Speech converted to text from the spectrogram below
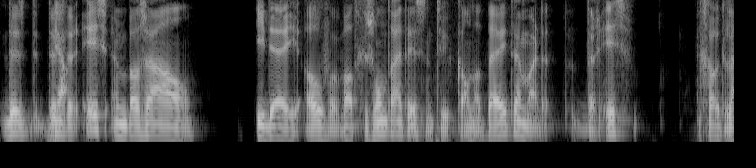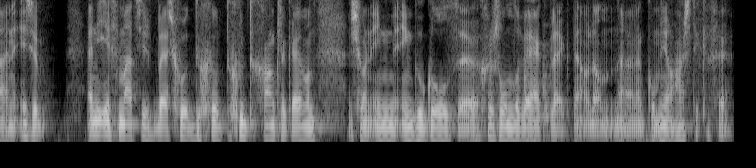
Dus, dus er is een bazaal idee over wat gezondheid is. Natuurlijk kan dat beter, maar er is grote lijnen. Is er, en die informatie is best goed, goed, goed toegankelijk. Hè? Want als je gewoon in, in googelt uh, gezonde werkplek, nou dan, nou, dan kom je al hartstikke ver.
